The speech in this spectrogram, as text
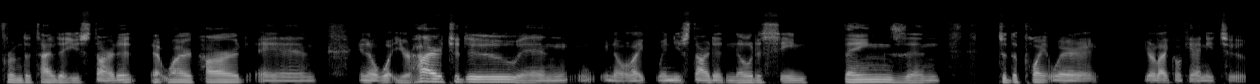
from the time that you started at Wirecard and, you know, what you're hired to do and, you know, like when you started noticing things and to the point where you're like, okay, I need to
